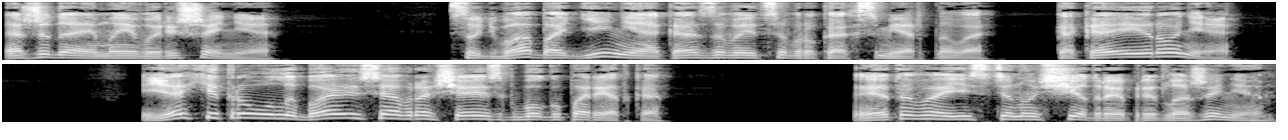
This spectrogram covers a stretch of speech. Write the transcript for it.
ожидая моего решения. Судьба богини оказывается в руках смертного. Какая ирония! Я хитро улыбаюсь и обращаюсь к богу порядка. Это воистину щедрое предложение.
